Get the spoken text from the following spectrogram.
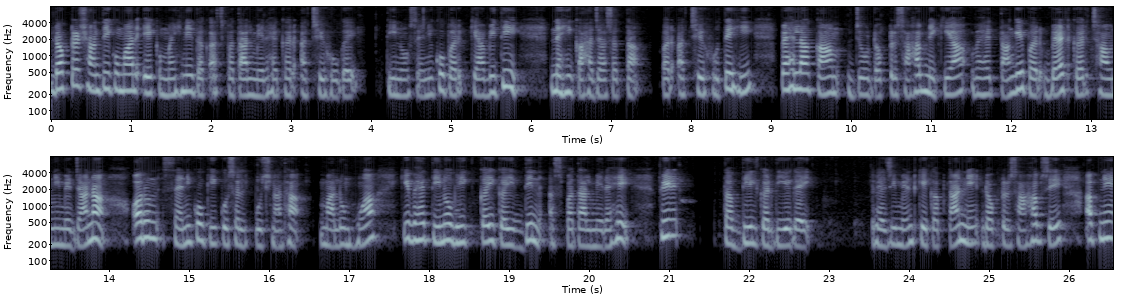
डॉक्टर शांति कुमार एक महीने तक अस्पताल में रहकर अच्छे हो गए। तीनों सैनिकों पर क्या बीती? नहीं कहा जा सकता। पर अच्छे होते ही पहला काम जो डॉक्टर साहब ने किया, वह तांगे पर बैठकर छावनी में जाना और उन सैनिकों की कुशल पूछना था। मालूम हुआ कि वह तीनों भी कई कई दिन अस्पताल में रहे, फिर तब्दील कर दिए गए। रेजिमेंट के कप्तान ने डॉक्टर साहब से अपने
